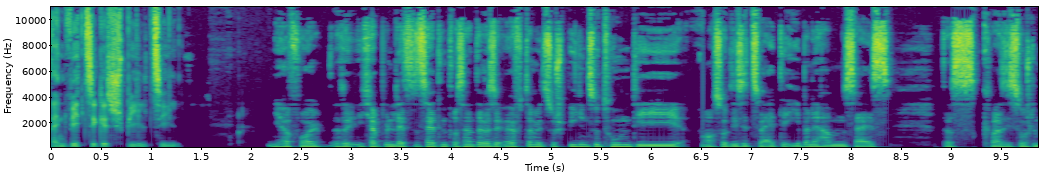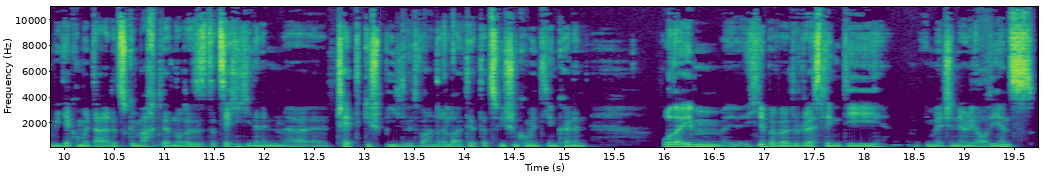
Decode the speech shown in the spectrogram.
ein witziges Spielziel. Ja, voll. Also ich habe in letzter Zeit interessanterweise öfter mit so Spielen zu tun, die auch so diese zweite Ebene haben, sei es, dass quasi Social Media Kommentare dazu gemacht werden oder dass es tatsächlich in einem äh, Chat gespielt wird, wo andere Leute dazwischen kommentieren können. Oder eben hier bei World of Wrestling die Imaginary Audience.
